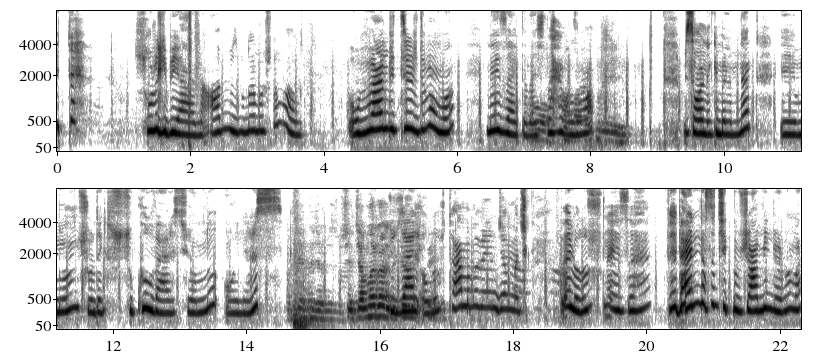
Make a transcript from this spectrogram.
Bitti. Soru gibi yani. Abi biz bunları boşuna mı aldık? O ben bitirdim ama. Neyse arkadaşlar o zaman bir sonraki bölümde e, bunun şuradaki sukul versiyonunu oynarız. Şey şey. Güzel olur. Tamam baba benim canım açık. Böyle olur. Neyse. Ve ben nasıl çıktım şu an bilmiyorum ama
